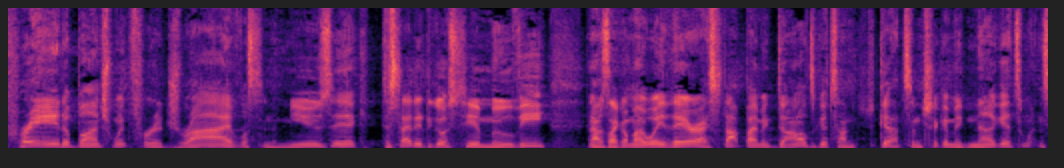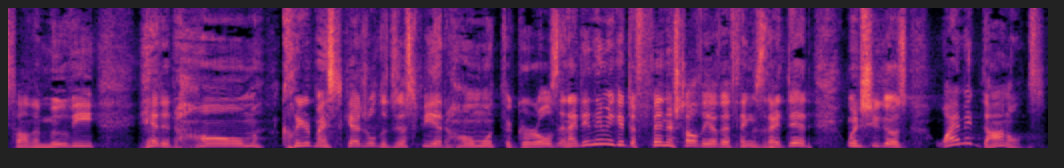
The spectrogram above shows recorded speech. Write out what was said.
prayed a bunch, went for a drive, listened to music, decided to go see a movie. And I was like, on my way there, I stopped by McDonald's, got some, got some chicken McNuggets, went and saw the movie, headed home, cleared my schedule to just be at home with the girls. And I didn't even get to finish all the other things that I did when she goes, Why McDonald's?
